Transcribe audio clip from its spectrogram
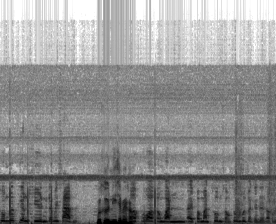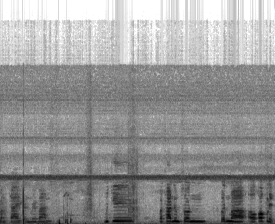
ทุ่มหรือเที่ยงคืนก็ไม่ทราบนะเมื่อคืนนี้ใช่ไหมครับ เพราะว่ากลางวันไอ้ประมาณทุ่มสองทุ่มเพิ่นก็จะเดินออกกำลังกายกันไม่บ้าน เมื่อกี้ประธานชุมชนเพิ่นมาเอาออกเหล็ก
